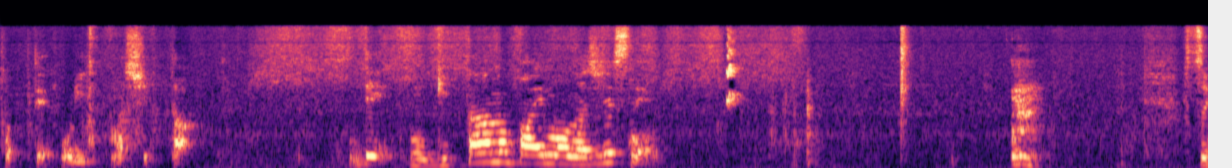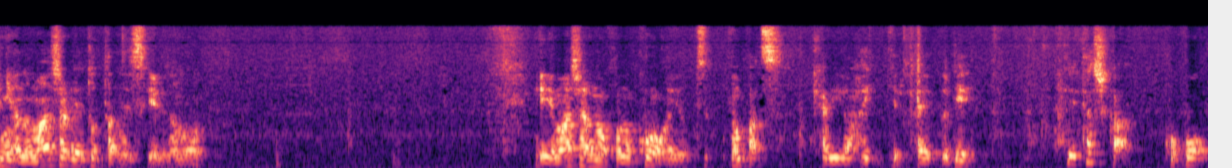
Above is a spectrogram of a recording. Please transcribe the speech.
取っておりました。で、ギターの場合も同じですね。普通にあのマーシャルで取ったんですけれども、えー、マーシャルのこのコーンが4つ、4発、キャビが入っているタイプで、で確かここ、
